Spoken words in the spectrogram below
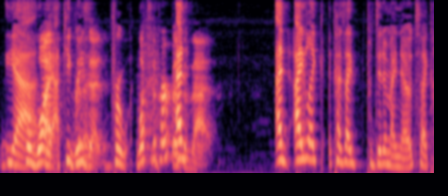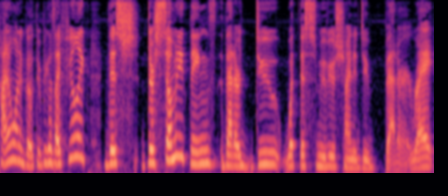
yeah, for what Yeah, keep reason? For what's the purpose And- of that and I like because I put it in my notes, so I kind of want to go through because I feel like this. There's so many things that are do what this movie was trying to do better, right?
